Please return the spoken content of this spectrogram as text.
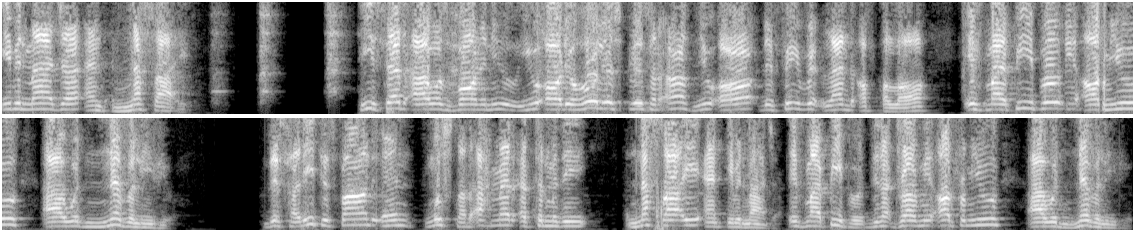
Ibn Majah and Nasa'i. He said, I was born in you. You are the holiest place on earth. You are the favorite land of Allah. If my people are from you, I would never leave you. This hadith is found in Musnad Ahmad, At-Tirmidhi, Nasa'i and Ibn Majah. If my people did not drive me out from you, I would never leave you.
